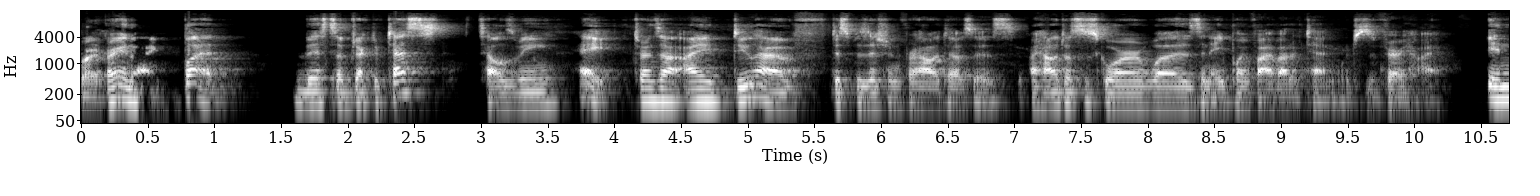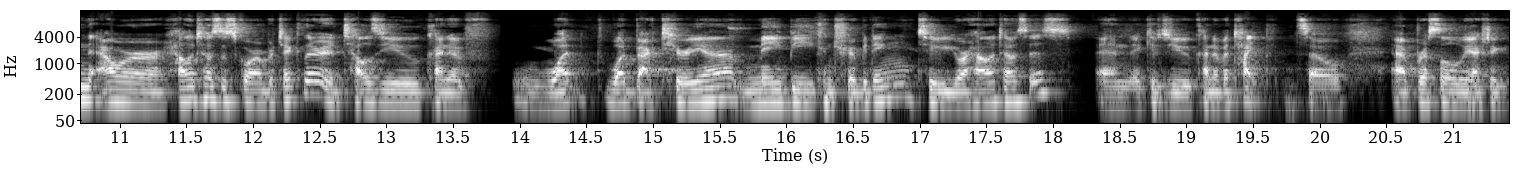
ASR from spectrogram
Right. Very annoying. But this objective test tells me hey turns out i do have disposition for halitosis. My halitosis score was an 8.5 out of 10 which is very high. In our halitosis score in particular it tells you kind of what what bacteria may be contributing to your halitosis. and it gives you kind of a type. So at bristle we actually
